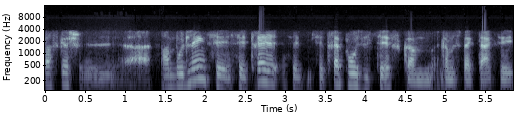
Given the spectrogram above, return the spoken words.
parce que je, euh, en bout de ligne, c'est très c'est très positif comme spectacle.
